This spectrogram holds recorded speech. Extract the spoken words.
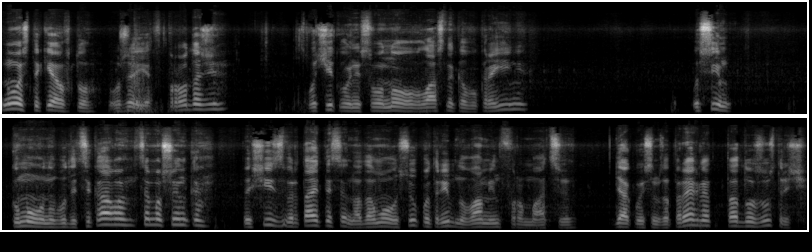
Ну, ось таке авто вже є в продажі. В очікуванні свого нового власника в Україні. Усім, кому воно буде цікаво, ця машинка, пишіть, звертайтеся, надамо усю потрібну вам інформацію. Дякую всім за перегляд та до зустрічі!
